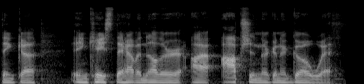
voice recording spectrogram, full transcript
think, uh, in case they have another uh, option, they're going to go with.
